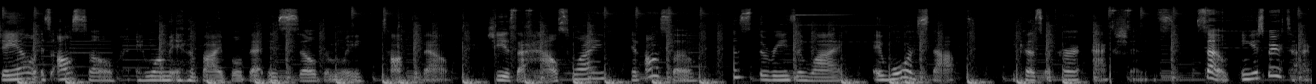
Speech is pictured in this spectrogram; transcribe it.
Jael is also a woman in the Bible that is seldomly talked about. She is a housewife and also is the reason why a war stopped because of her actions. So, in your spare time,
